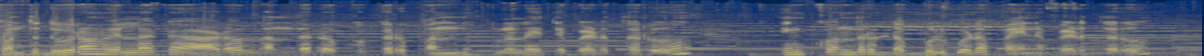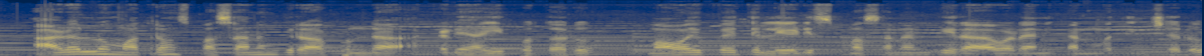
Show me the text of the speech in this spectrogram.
కొంత దూరం వెళ్ళాక ఆడవాళ్ళందరూ ఒక్కొక్కరు పందుపుల్లలు అయితే పెడతారు. ఇంకొందరు డబ్బులు కూడా పైన పెడతారు. ఆడవాళ్ళు మాత్రం శ్మశానంకి రాకుండా అక్కడే ఆగిపోతారు. మా వైపు అయితే లేడీస్ శ్మశానానికి రావడానికి అనుమతించరు.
